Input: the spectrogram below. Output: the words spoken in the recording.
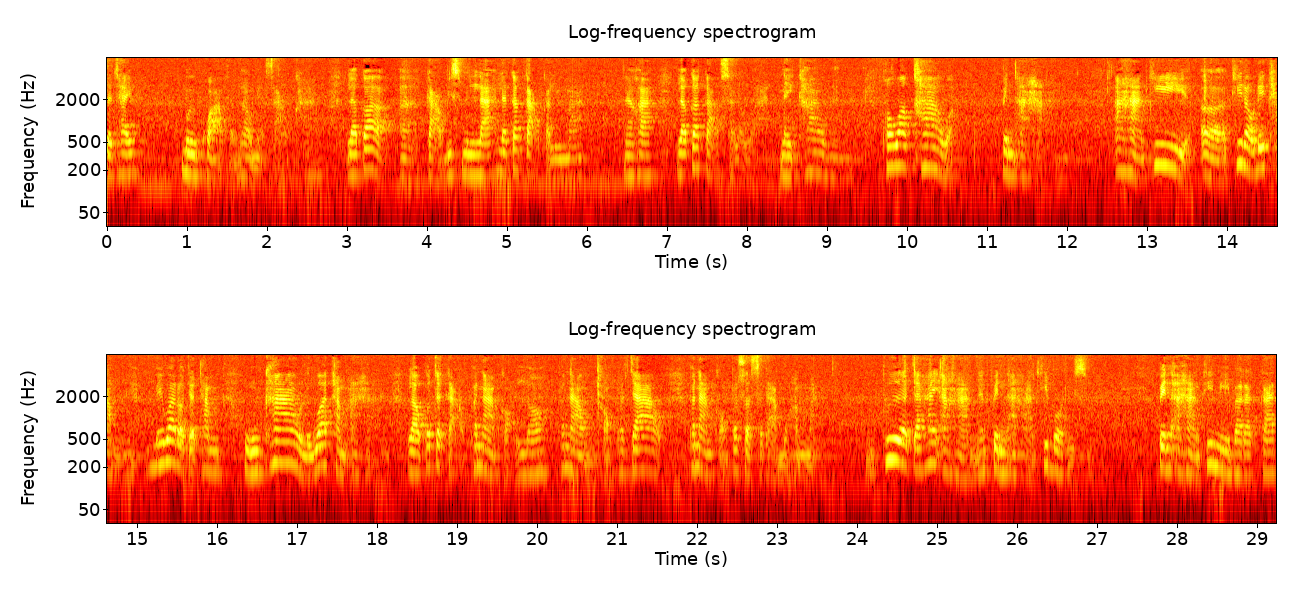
จะใช้มือขวาของเราเนี่ยสาวข้าวแล้วก็กล่าวบิสมิลลาห์แล้วก็กล่าวกาลิมะนะคะแล้วก็กล่าวสลาวาตในข้าวนั้น เพราะว่าข้าวอะเป็นอาหาร อาหารที่เอ่อที่เราได้ทำเนี่ยไม่ว่าเราจะทำหุงข้าวหรือว่าทำอาหาร เราก็จะกล่าวพระนามของอัลลอฮ์พระนามของพระเจ้า พระนามของพระศาสดามุฮัมมัดเพื่อจะให้อาหารนั้นเป็นอาหารที่บริสุทธิ์ เป็นอาหารที่มีบารักัต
